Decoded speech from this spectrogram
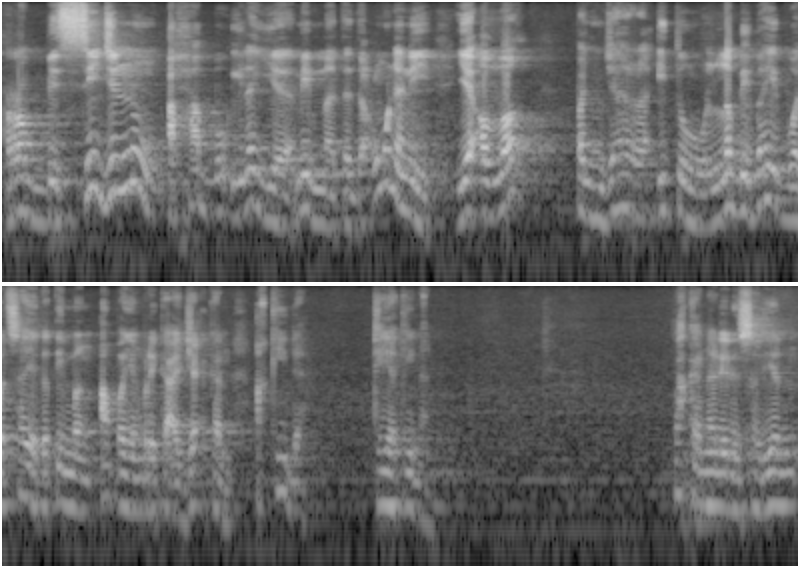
Rabbis sijnu ahabbu ilayya mimma tad'unani. Ya Allah penjara itu lebih baik buat saya ketimbang apa yang mereka ajakkan. Akidah keyakinan. Bahkan hadirin sekalian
